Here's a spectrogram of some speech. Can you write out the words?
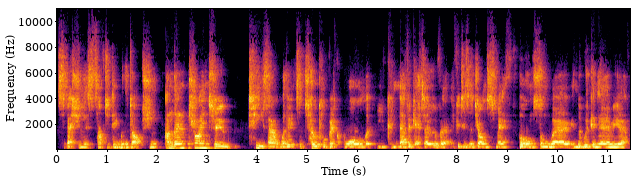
specialists have to deal with adoption, and then trying to tease out whether it's a total brick wall that you can never get over. If it is a John Smith born somewhere in the Wigan area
